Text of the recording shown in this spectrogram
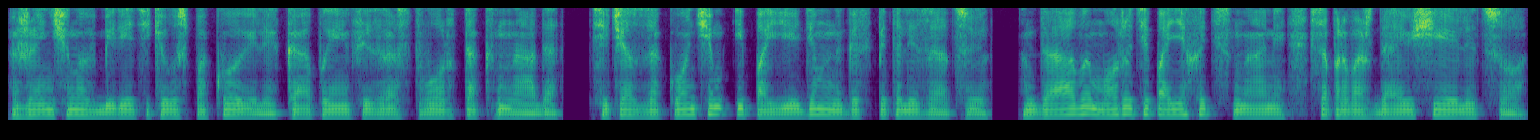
Женщину в беретике успокоили, капаем физраствор, так надо. Сейчас закончим и поедем на госпитализацию. «Да, вы можете поехать с нами, сопровождающее лицо».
